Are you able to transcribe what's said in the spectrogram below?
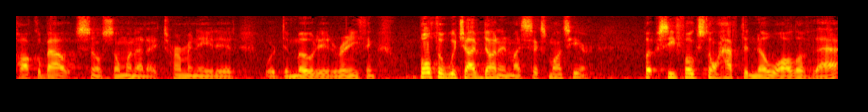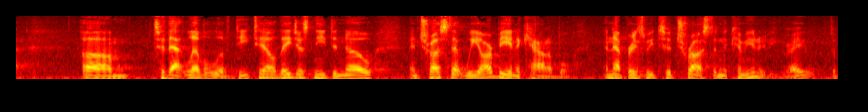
talk about know, someone that I terminated or demoted or anything both of which I've done in my six months here. But see, folks don't have to know all of that um, to that level of detail. They just need to know and trust that we are being accountable. And that brings me to trust in the community, right? The,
